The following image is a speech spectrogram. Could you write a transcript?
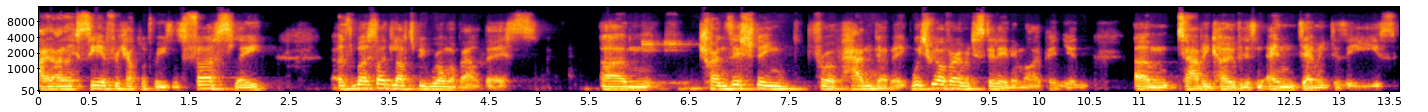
and, and I see it for a couple of reasons. Firstly, as much as I'd love to be wrong about this, um, transitioning from a pandemic, which we are very much still in, in my opinion, um, to having COVID as an endemic disease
